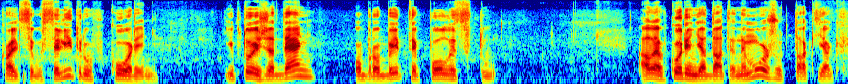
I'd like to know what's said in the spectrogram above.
кальцеву селітру в корінь і в той же день обробити по листу. Але в корінь я дати не можу, так як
